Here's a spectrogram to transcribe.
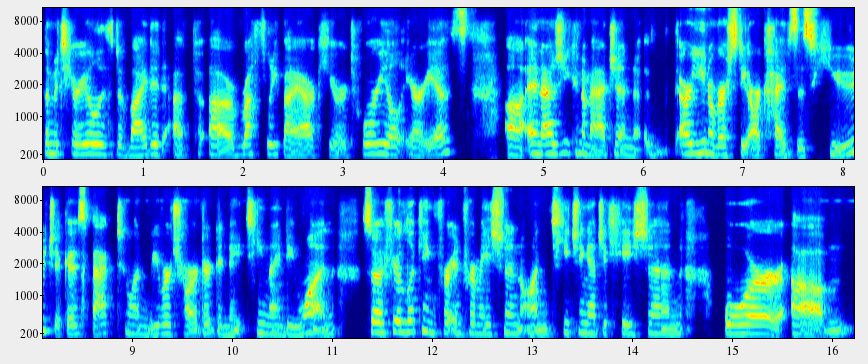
The material is divided up uh, roughly by our curatorial areas. Uh, and as you can imagine, our university archives is huge. It goes back to when we were chartered in 1891. So if you're looking for information on teaching education, or um,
